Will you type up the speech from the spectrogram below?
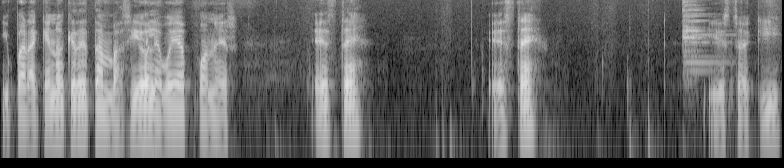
Y para que no quede tan vacío le voy a poner este, este y este aquí.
